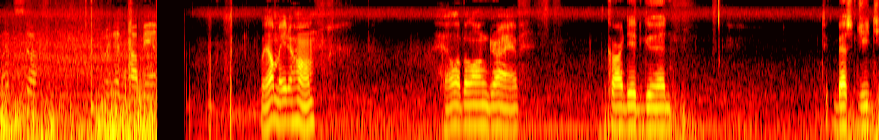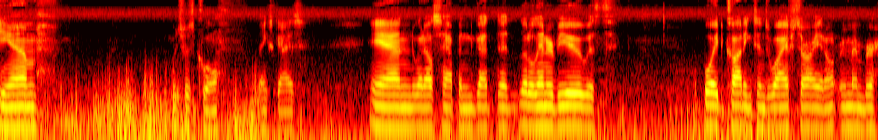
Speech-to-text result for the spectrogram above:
Let's uh, go ahead and hop in. Well, made it home. Of a long drive. Car did good. Took best GTM, which was cool. Thanks, guys. And what else happened? Got that little interview with Boyd Coddington's wife. Sorry, I don't remember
